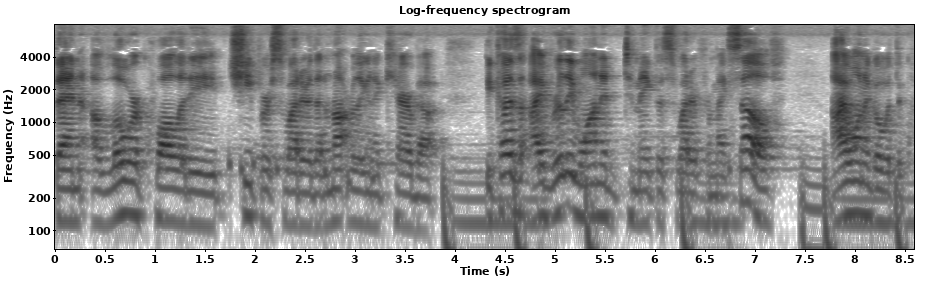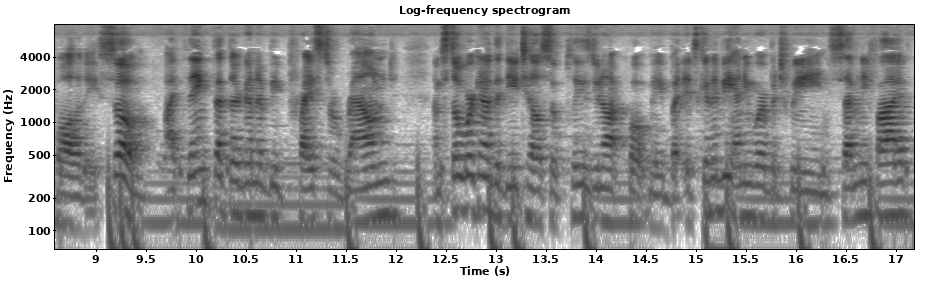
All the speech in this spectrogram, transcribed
than a lower quality, cheaper sweater that I'm not really gonna care about. Because I really wanted to make the sweater for myself, I want to go with the quality. So I think that they're going to be priced around, I'm still working out the details, so please do not quote me, but it's going to be anywhere between 75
